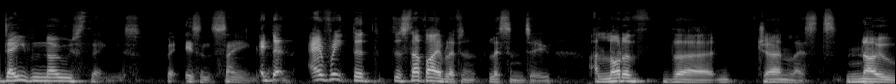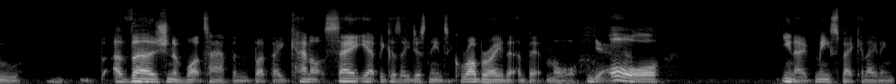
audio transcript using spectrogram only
Dave knows things but isn't saying them? it- every the the stuff I've listened listened to, a lot of the journalists know a version of what's happened, but they cannot say it yet because they just need to corroborate it a bit more. Yeah. Or, you know, me speculating.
